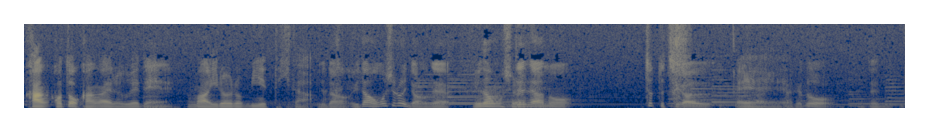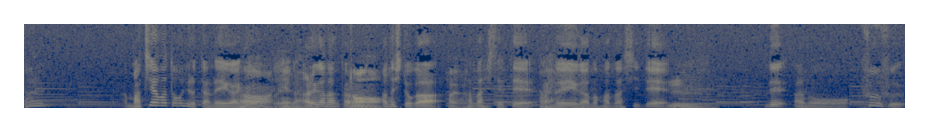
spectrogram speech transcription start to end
かことを考える上で、まあいろいろ見えてきた。油断油断面白いんだろうね。油断面白い。ね全然あのちょっと違う。んえ。だけどで誰町山智博ってあの映画あれがなんかああ。あの人がはい話しててはいで映画の話でであの夫婦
